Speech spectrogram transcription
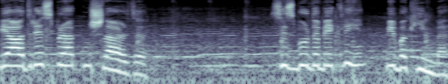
Bir adres bırakmışlardı. Siz burada bekleyin, bir bakayım ben.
